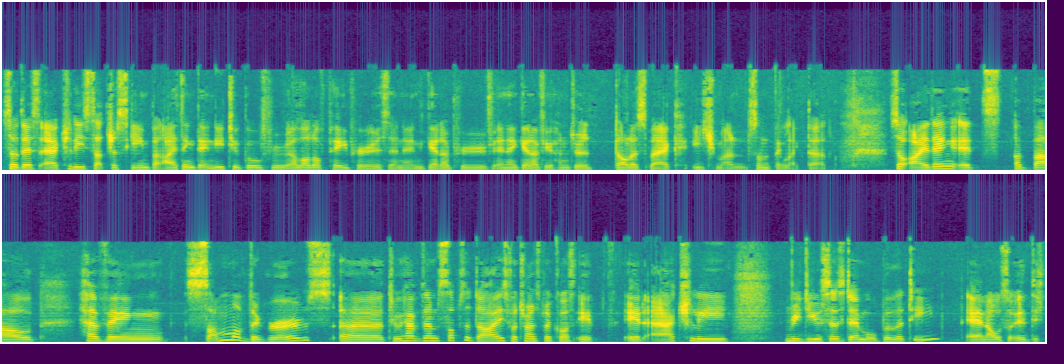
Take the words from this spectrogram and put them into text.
So there's actually such a scheme, but I think they need to go through a lot of papers and then get approved and then get a few hundred dollars back each month, something like that. So I think it's about having some of the groups uh, to have them subsidized for transport because it it actually reduces their mobility and also it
